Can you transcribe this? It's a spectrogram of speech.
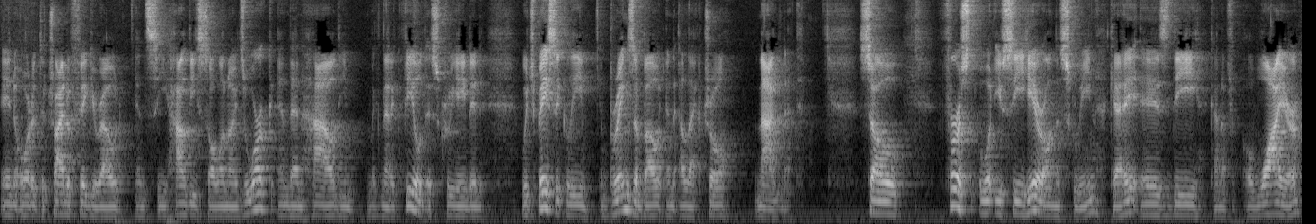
in order to try to figure out and see how these solenoids work and then how the magnetic field is created, which basically brings about an electromagnet. So First, what you see here on the screen, okay, is the kind of a wire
